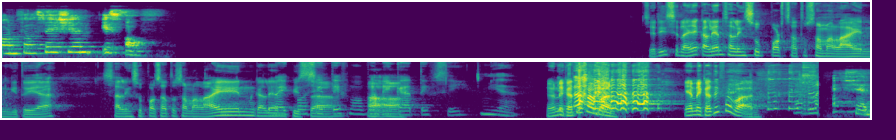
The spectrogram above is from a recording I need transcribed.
Conversation is off. Jadi istilahnya kalian saling support satu sama lain gitu ya. Saling support satu sama lain, kalian Baik bisa positif maupun Ah, ah. negatif sih. iya Yang negatif apaan? Yang negatif apaan? Action.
